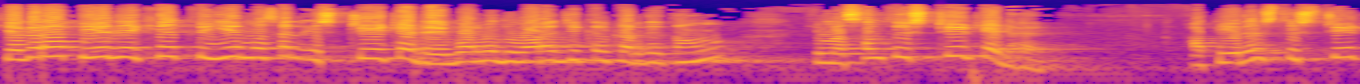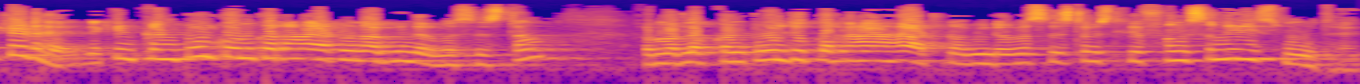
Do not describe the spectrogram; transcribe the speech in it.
कि अगर आप ये देखें तो ये मसल स्ट्रेटेड है। एक बार मैं दोबारा ज़िक्र कर देता हूँ कि मसल तो स्ट्रेटेड है। अपियरेंस तो स्ट्रेटेड है, लेकिन कंट्रोल कौन कर रहा है? ऑटोनॉमिक नर्वस सिस्टम मतलब कंट्रोल जो कर रहा है ऑटोनॉमिक नर्वस सिस्टम इसलिए फंक्शनली स्मूथ है।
